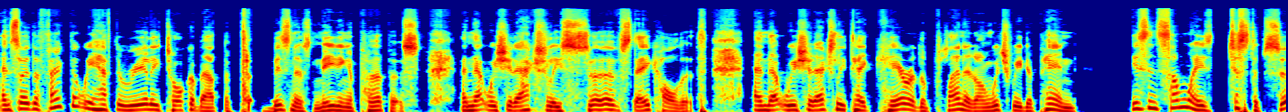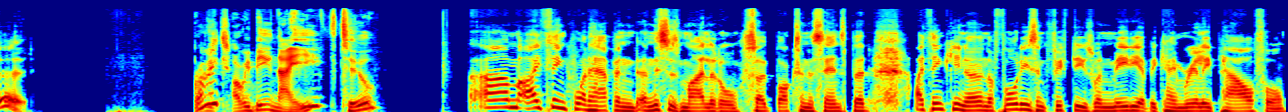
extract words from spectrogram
And so the fact that we have to really talk about the p- business needing a purpose and that we should actually serve stakeholders and that we should actually take care of the planet on which we depend is in some ways just absurd. Right? Are we being naive too? Um, I think what happened, and this is my little soapbox in a sense, but I think, you know, in the 40s and 50s when media became really powerful,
